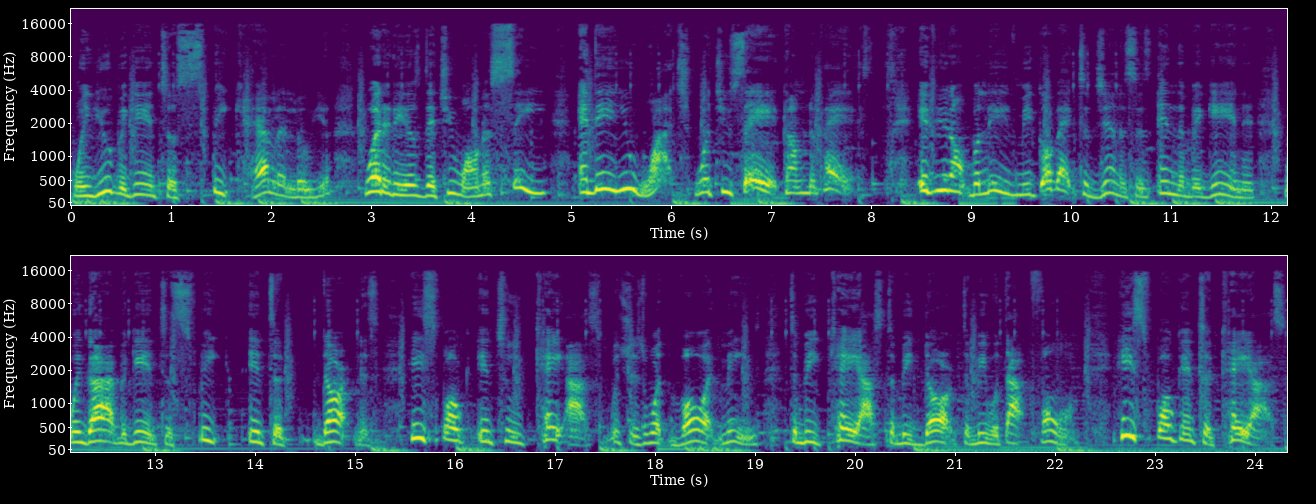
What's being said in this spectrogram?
when you begin to speak, hallelujah, what it is that you want to see, and then you watch what you said come to pass? If you don't believe me, go back to Genesis in the beginning when God began to speak into darkness. He spoke into chaos, which is what void means to be chaos, to be dark, to be without form. He spoke into chaos.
